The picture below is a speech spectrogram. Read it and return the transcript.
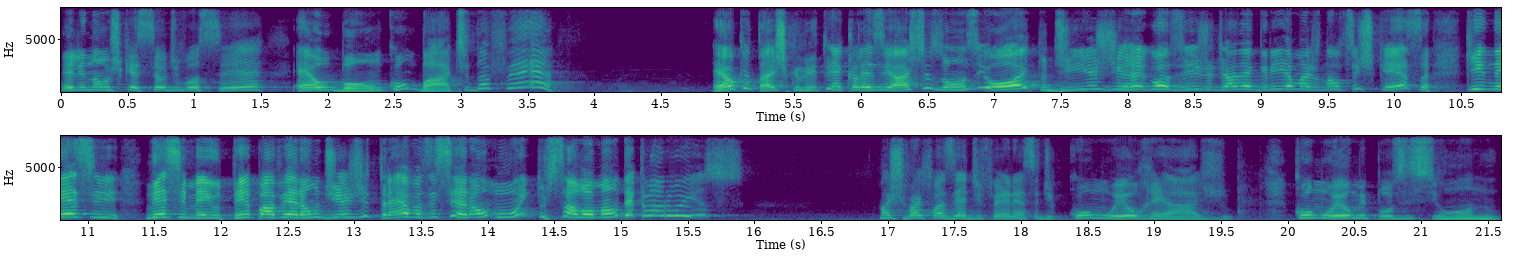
Ele não esqueceu de você. É o bom combate da fé. É o que está escrito em Eclesiastes 11, 8, dias de regozijo, de alegria, mas não se esqueça que nesse, nesse meio tempo haverão dias de trevas e serão muitos. Salomão declarou isso mas vai fazer a diferença de como eu reajo, como eu me posiciono,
